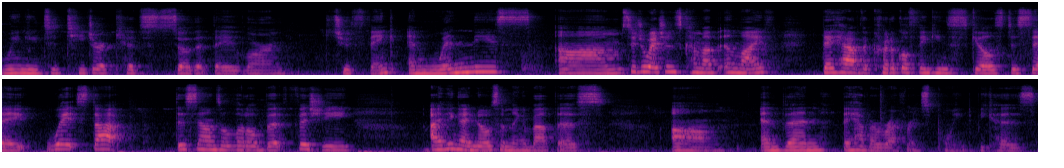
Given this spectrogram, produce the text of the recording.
we need to teach our kids so that they learn to think and when these um, situations come up in life, they have the critical thinking skills to say, wait, stop. This sounds a little bit fishy. I think I know something about this. Um, and then they have a reference point because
